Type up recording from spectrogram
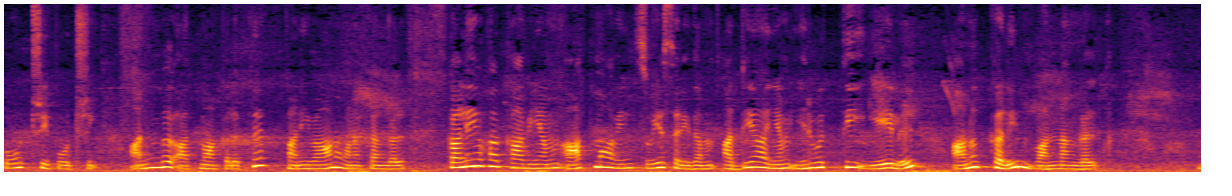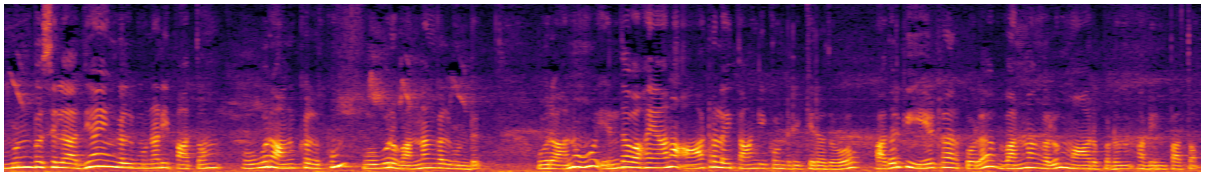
போற்றி போற்றி. அன்பு ஆத்மாக்களுக்கு பணிவான வணக்கங்கள். கலியுக காவியம் ஆத்மாவின் சுயசரிதம் அத்தியாயம் இருபத்தி ஏழு அணுக்களின் வண்ணங்கள். முன்பு சில அத்தியாயங்கள் முன்னாடி பார்த்தோம். ஒவ்வொரு அணுக்களுக்கும் ஒவ்வொரு வண்ணங்கள் உண்டு. ஒரு அணு எந்த வகையான ஆற்றலை தாங்கி கொண்டிருக்கிறதோ அதற்கு ஏற்றாற் போல வண்ணங்களும் மாறுபடும் அப்படின்னு பார்த்தோம்.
